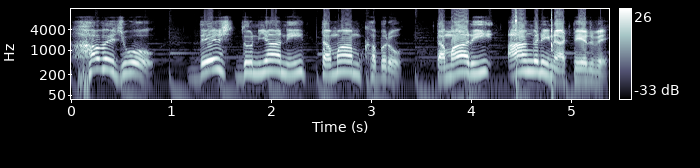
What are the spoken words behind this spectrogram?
હવે જુઓ, દેશ દુનિયાની તમામ ખબરો તમારી આંગળીના ટેરવે.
